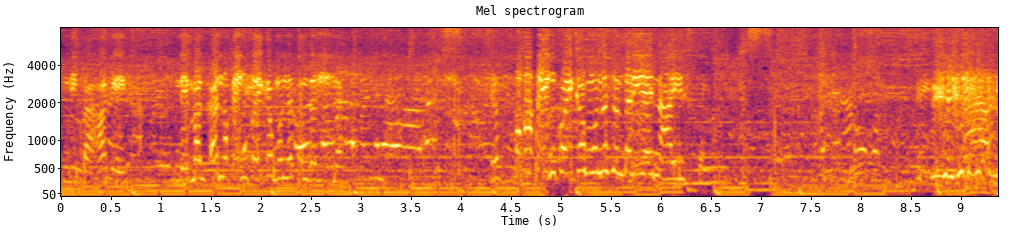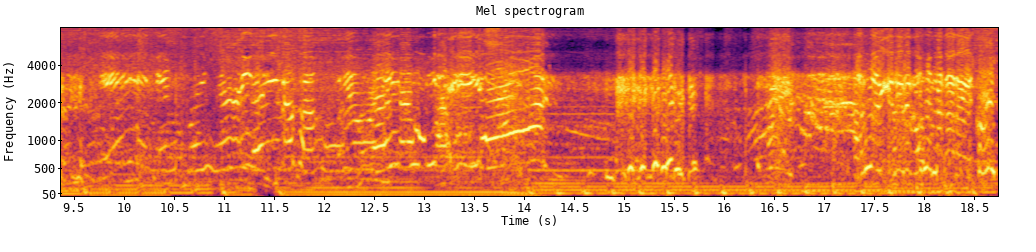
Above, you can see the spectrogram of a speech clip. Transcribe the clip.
Hindi ba? Okay. Hindi, mag-ano ka inquire ka muna sandali lang. Makaka-inquire ka muna sandali lang na ayos ko. Eh, inquire nga. Dali na ba ako? Dali na ako yan! Ang huli ka na sa naka-record.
